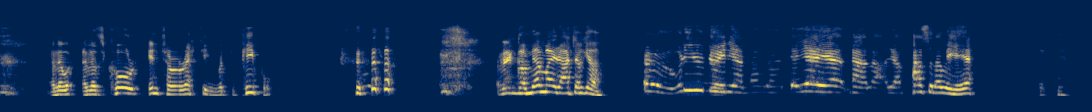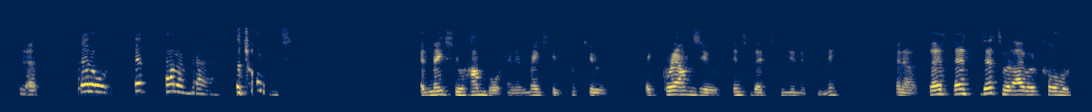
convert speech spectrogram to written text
and, it, and it's called interacting with the people. and then go, "Mea mai rātou kia, "Oh, what are you doing here? No, no, yeah, yeah, yeah, no, no, yeah, pass it over here. That'll, that's part of the, the tolerance. It makes you humble and it makes you put you, it grounds you into that community. You know, that, that that's what I would call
